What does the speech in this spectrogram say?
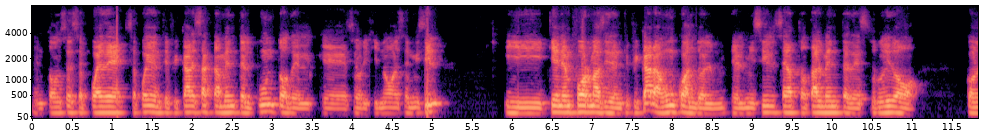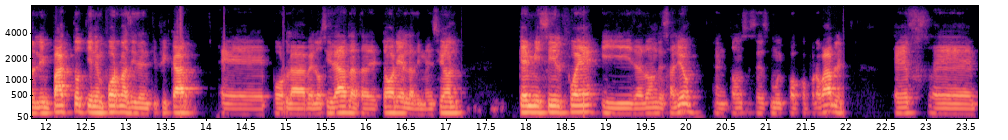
Entonces se puede, se puede identificar exactamente el punto del que se originó ese misil y tienen formas de identificar, aun cuando el, el misil sea totalmente destruido con el impacto, tienen formas de identificar eh, por la velocidad, la trayectoria, la dimensión, qué misil fue y de dónde salió. Entonces es muy poco probable. Es, eh,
